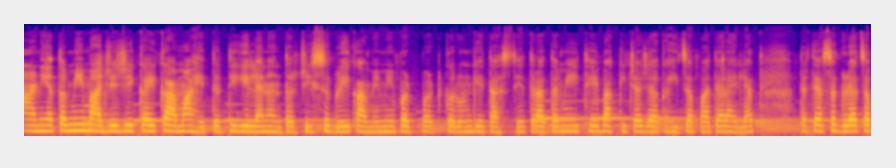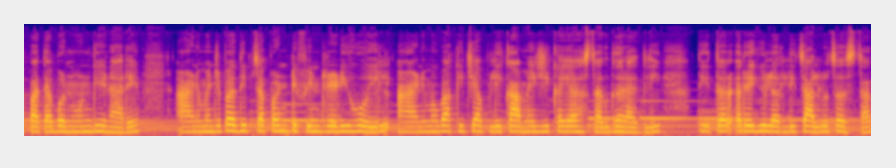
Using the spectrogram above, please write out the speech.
आणि आता मी माझे जे काही कामं आहेत तर ती गेल्यानंतरची सगळी कामे मी पटपट करून घेत असते. तर आता मी इथे बाकीच्या ज्या काही चपात्या राहिल्यात तर त्या सगळ्या चपात्या बनवून घेणार आहे. आणि म्हणजे प्रदीपचा पण टिफिन रेडी होईल. आणि मग बाकीची आपली कामे जी काही असतात घरातली ती तर रेग्युलरली चालूच असतात.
